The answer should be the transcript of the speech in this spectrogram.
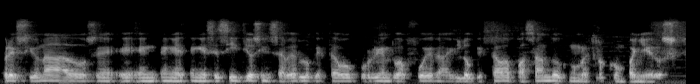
presionados en, en, ese sitio sin saber lo que estaba ocurriendo afuera y lo que estaba pasando con nuestros compañeros.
